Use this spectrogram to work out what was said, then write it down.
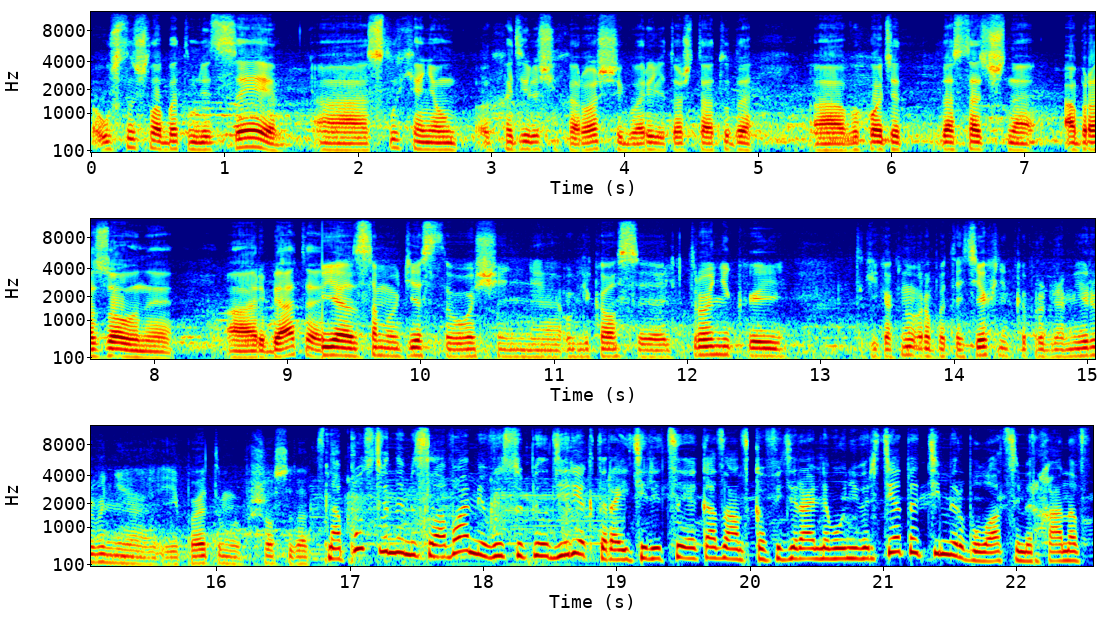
услышал об этом лицее, э, слухи о нем ходили очень хорошие, говорили то, что оттуда э, выходят достаточно образованные ребята. Я с самого детства очень увлекался электроникой, такие как ну, робототехника, программирование, и поэтому пришел сюда. С напутственными словами выступил директор IT-лицея Казанского федерального университета Тимирбулат Самирханов.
